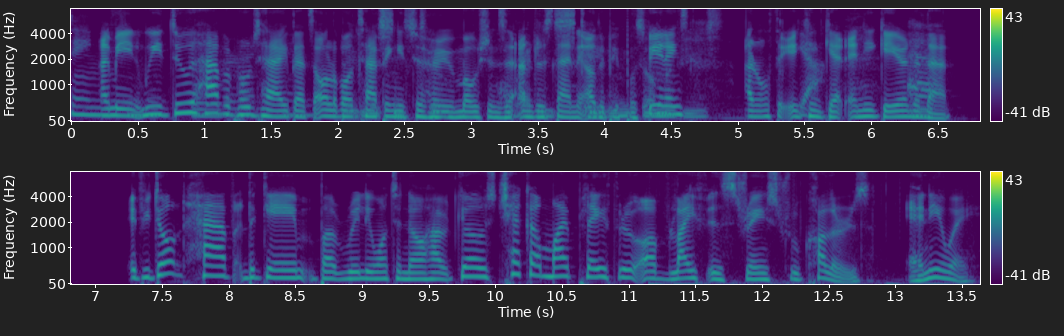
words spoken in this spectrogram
I mean, we do have a pro tag that's all about tapping into her emotions and understanding other people's feelings. I don't think it can get any gayer than that. If you don't have the game but really want to know how it goes, check out my playthrough of Life is Strange True Colors. Anyway,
